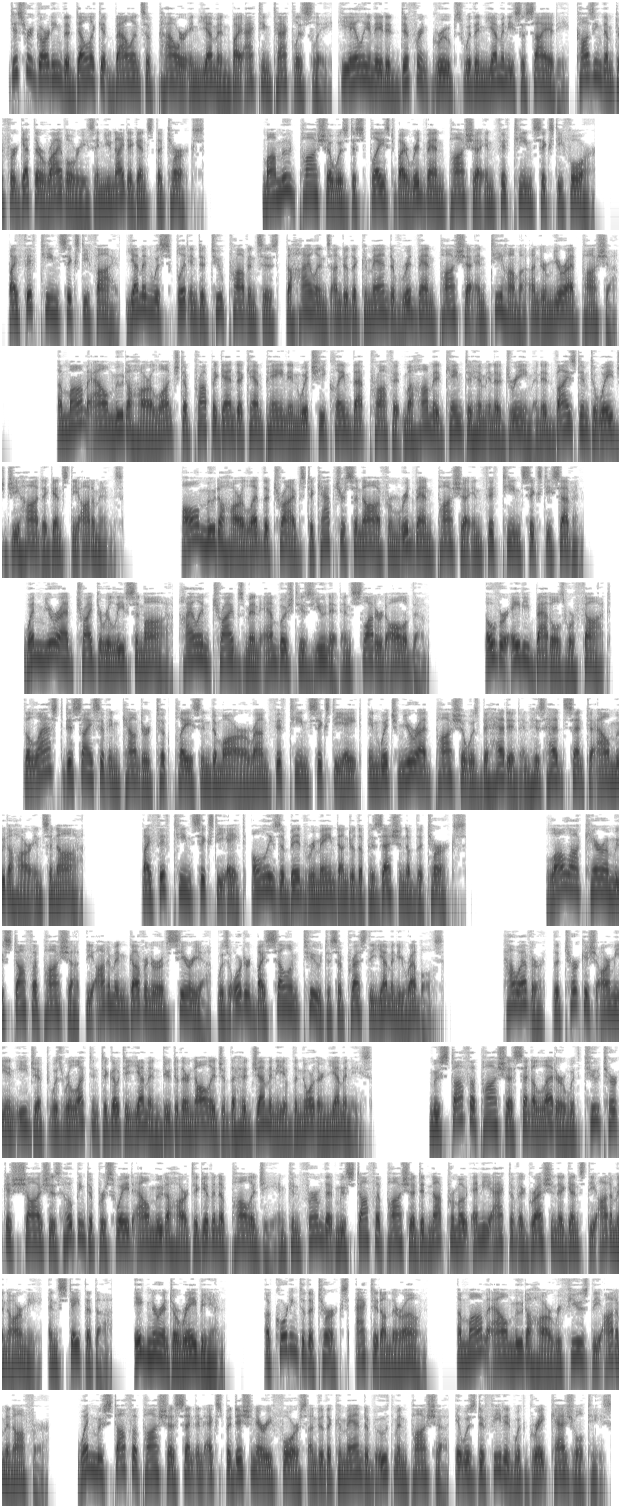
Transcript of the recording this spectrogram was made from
Disregarding the delicate balance of power in Yemen by acting tactlessly, he alienated different groups within Yemeni society, causing them to forget their rivalries and unite against the Turks. Mahmud Pasha was displaced by Ridvan Pasha in 1564. By 1565, Yemen was split into two provinces, the highlands under the command of Ridvan Pasha and Tihama under Murad Pasha. Imam al-Mudahar launched a propaganda campaign in which he claimed that Prophet Muhammad came to him in a dream and advised him to wage jihad against the Ottomans. Al-Mudahar led the tribes to capture Sana'a from Ridvan Pasha in 1567. When Murad tried to relieve Sana'a, highland tribesmen ambushed his unit and slaughtered all of them. Over 80 battles were fought. The last decisive encounter took place in Damar around 1568, in which Murad Pasha was beheaded and his head sent to al-Mudahar in Sana'a. By 1568, only Zabid remained under the possession of the Turks. Lala Kara Mustafa Pasha, the Ottoman governor of Syria, was ordered by Selim II to suppress the Yemeni rebels. However, the Turkish army in Egypt was reluctant to go to Yemen due to their knowledge of the hegemony of the northern Yemenis. Mustafa Pasha sent a letter with two Turkish shahishas hoping to persuade al-Mudahar to give an apology and confirm that Mustafa Pasha did not promote any act of aggression against the Ottoman army, and state that the «ignorant Arabian», according to the Turks, acted on their own. Imam al-Mudahar refused the Ottoman offer. When Mustafa Pasha sent an expeditionary force under the command of Uthman Pasha, it was defeated with great casualties.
